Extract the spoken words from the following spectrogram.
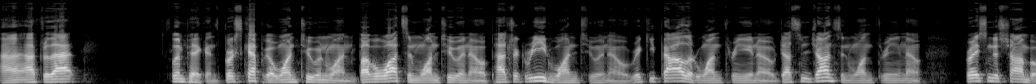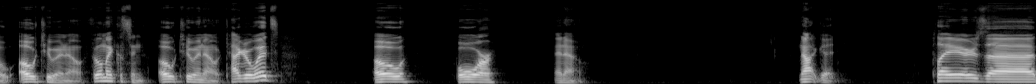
Uh, after that, Slim Pickens, Brooks Koepka, 1 2 and 1. Bubba Watson, 1 2 and 0. Patrick Reed, 1 2 and 0. Rickie Fowler, 1 3 and 0. Dustin Johnson, 1 3 and 0. Bryson DeChambeau, 0 2 and 0. Phil Mickelson, 0 2 and 0. Tiger Woods, 0 4 and 0. Not good. Players, uh,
